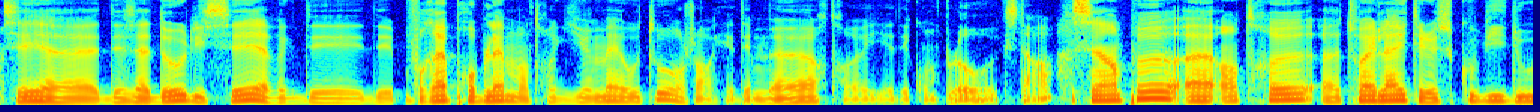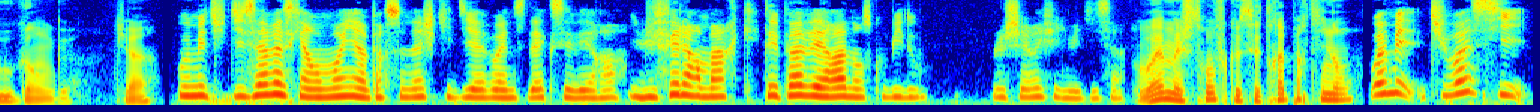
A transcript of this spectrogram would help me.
C'est euh, des ados lycée avec des, des vrais problèmes entre guillemets autour. Genre il y a des meurtres, il y a des complots etc. C'est un peu euh, entre euh, Twilight et le Scooby Doo gang. Tu vois Oui, mais tu dis ça parce qu'à un moment, il y a un personnage qui dit à Wednesday que c'est Vera. Il lui fait la remarque. T'es pas Vera dans Scooby-Doo. Le shérif, il lui dit ça. Ouais mais je trouve que c'est très pertinent. Ouais, mais tu vois, si.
